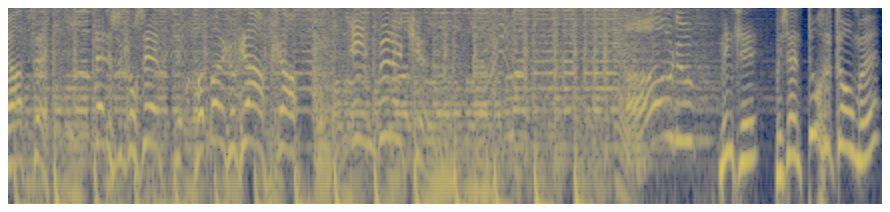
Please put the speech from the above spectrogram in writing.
Had eh, tijdens het concert wat Marco Graaf gaf in Bunnik. Houdoe! Mensen, we zijn toegekomen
